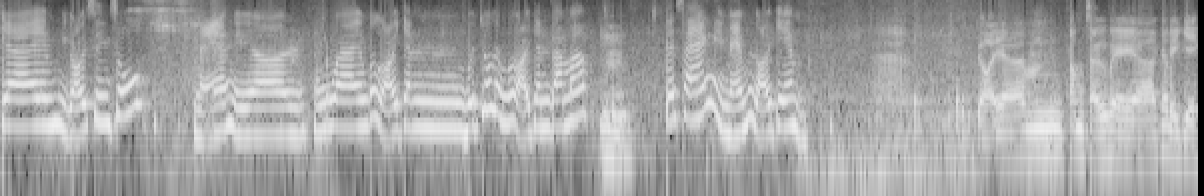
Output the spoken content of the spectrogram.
Cha em thì gọi xuyên suốt. Mẹ thì ờ, hôm qua em có gọi cho anh bữa trước em có gọi cho anh tâm á. Ừ. tới sáng thì mẹ mới gọi cho em rồi um, tâm sự về ờ, cái việc gì?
